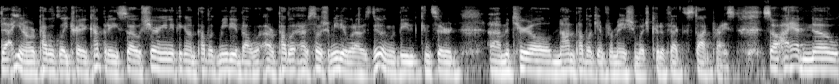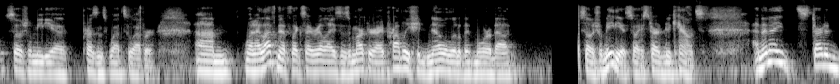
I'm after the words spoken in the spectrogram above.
that you know a publicly traded company so sharing anything on public media about our public our social media what i was doing would be considered uh, material non-public information which could affect the stock price. So i had no social media presence whatsoever. Um, when i left netflix i realized as a marketer i probably should know a little bit more about social media. So i started accounts. And then i started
